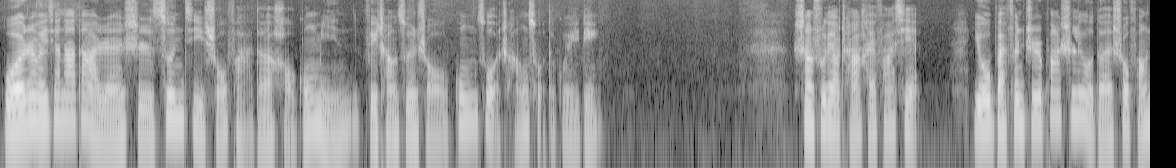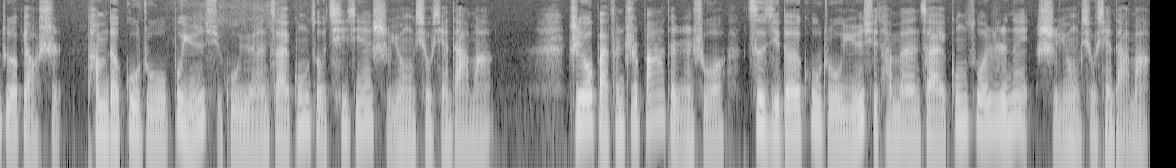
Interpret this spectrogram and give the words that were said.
我认为加拿大人是遵纪守法的好公民，非常遵守工作场所的规定。”上述调查还发现。有百分之八十六的受访者表示，他们的雇主不允许雇员在工作期间使用休闲大麻。只有百分之八的人说自己的雇主允许他们在工作日内使用休闲大麻。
